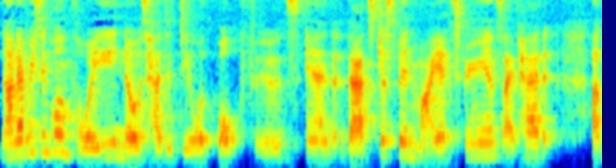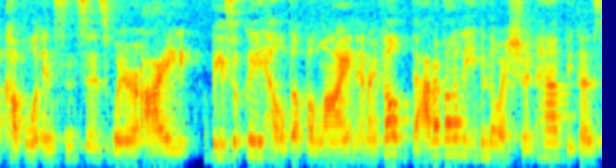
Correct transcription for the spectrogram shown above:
Not every single employee knows how to deal with bulk foods and that's just been my experience. I've had a couple instances where I basically held up a line and I felt bad about it even though I shouldn't have because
